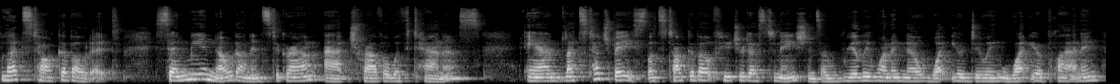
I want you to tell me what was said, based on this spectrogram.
Let's talk about it. Send me a note on Instagram at Travel with Tanis and let's touch base. Let's talk about future destinations. I really want to know what you're doing, what you're planning,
